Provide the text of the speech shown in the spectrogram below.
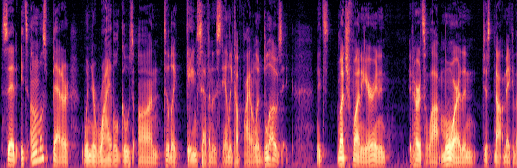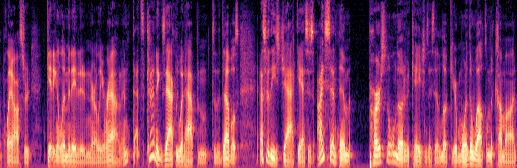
said it's almost better when your rival goes on to like game seven of the Stanley Cup final and blows it. It's much funnier and it hurts a lot more than just not making the playoffs or getting eliminated in an early round. And that's kind of exactly what happened to the Devils. As for these jackasses, I sent them personal notifications. I said, look, you're more than welcome to come on.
